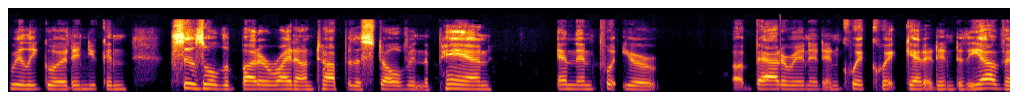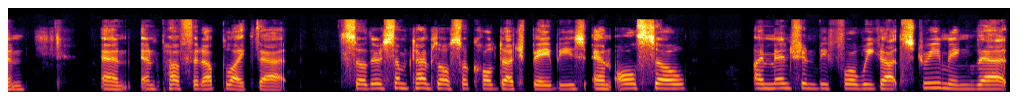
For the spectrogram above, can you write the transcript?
really good, and you can sizzle the butter right on top of the stove in the pan, and then put your uh, batter in it and quick, quick get it into the oven, and and puff it up like that. So they're sometimes also called Dutch babies, and also I mentioned before we got streaming that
